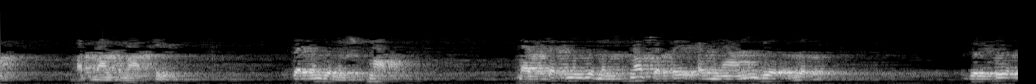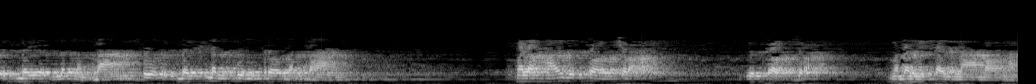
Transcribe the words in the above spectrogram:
ត់អត់បានសមាធិ ចិត្តនឹងវាមិនស្ងប់បើចិត្តនឹងវាមិនស្ងប់សតិបញ្ញានឹងវារលឹកវាធ្វើសេចក្តីរលឹកមិនបានធ្វើសេចក្តីដឹងគុណប្រមិនបានម្ល៉េះហើយវាតល់ច្រកវាតល់ច្រកមិនដឹងទៅណាមកណា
